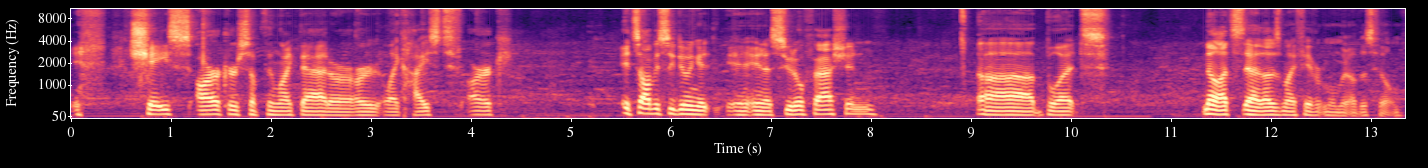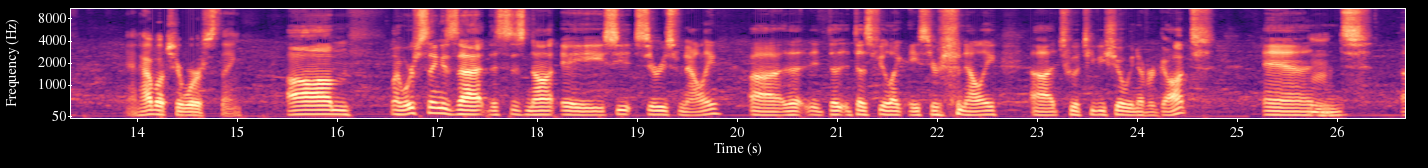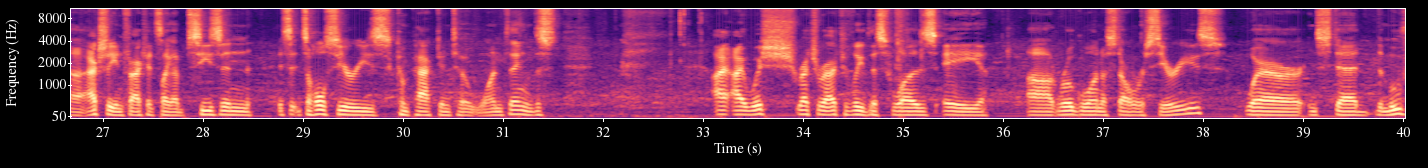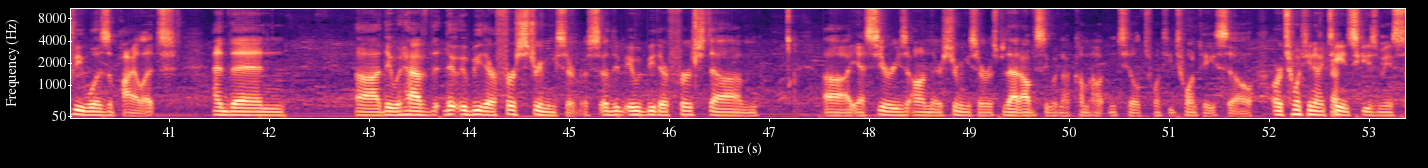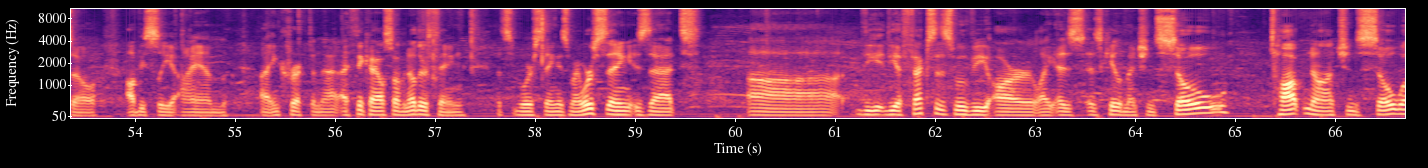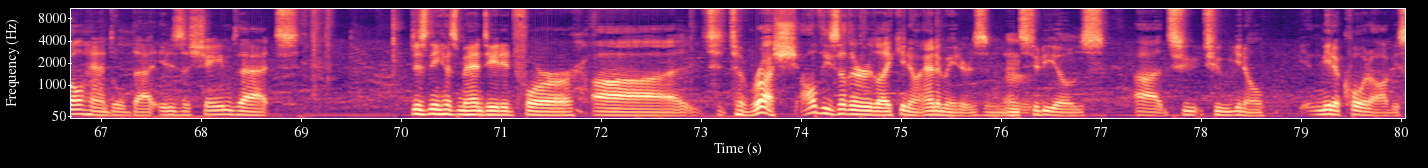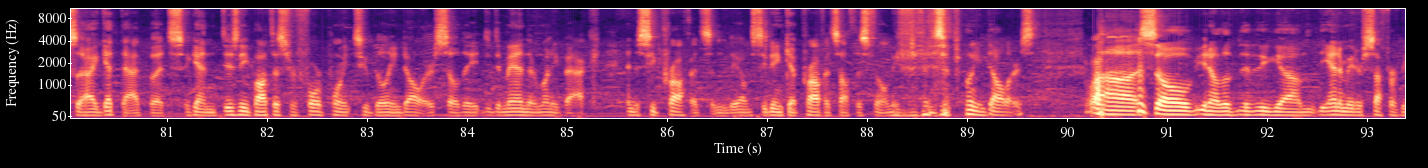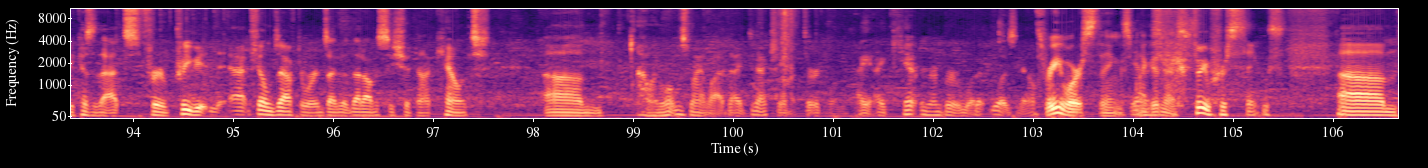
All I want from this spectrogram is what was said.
chase arc or something like that, or, or like heist arc. It's obviously doing it in, in a pseudo fashion, uh, but no, that's yeah, that is my favorite moment of this film. And how about your worst thing? Um, my worst thing is that this is not a series finale. Uh, it, it does feel like a series finale uh, to a TV show we never got, and uh, actually, in fact, it's like a season. It's it's a whole series compact into one thing. This, I, I wish retroactively this was a uh, Rogue One, a Star Wars series, where instead the movie was a pilot, and then uh, they would have it would be their first streaming service. Or it would be their first um, uh, yeah series on their streaming service, but that obviously would not come out until 2020, so or 2019, excuse me. So obviously, I am uh, incorrect on that. I think I also have another thing. That's the worst thing. Is my worst thing is that uh, the the effects of this movie are like as as Caleb mentioned, so top notch and so well handled that it is a shame that Disney has mandated for uh, to, to rush all these other like you know animators and, and Mm. studios uh, to to you know meet a quota. Obviously, I get that, but again, Disney bought this for four point two billion dollars, so they, they demand their money back and to see profits, and they obviously didn't get profits off this film, even if it is a billion dollars. uh, so you know the the the, um, the animators suffer because of that. For previous at films afterwards, I, that obviously should not count. Um, oh, and what was my last? I did actually have a third one. I, I can't remember what it was now. Three worse things. My goodness. three worse things. Um,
